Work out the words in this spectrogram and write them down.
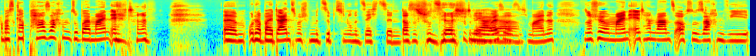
aber es gab ein paar Sachen so bei meinen Eltern. Ähm, oder bei deinen zum Beispiel mit 17 und mit 16. Das ist schon sehr streng. Ja, weißt du, ja. was ich meine? Und zum Beispiel bei meinen Eltern waren es auch so Sachen wie,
